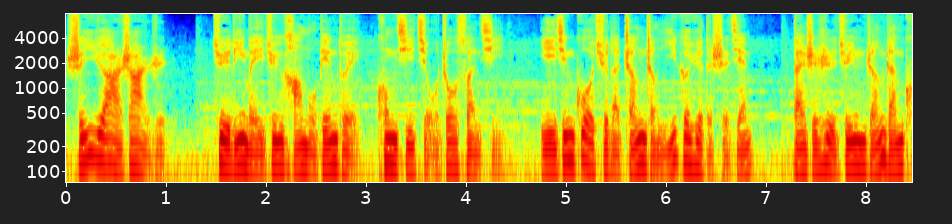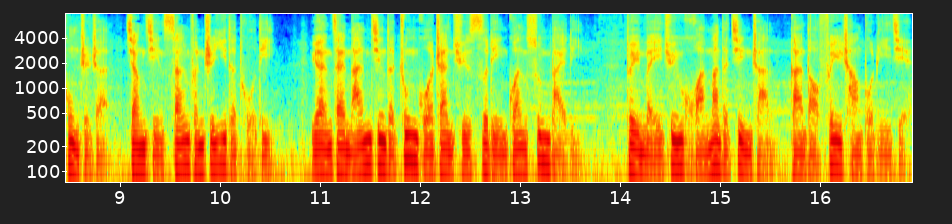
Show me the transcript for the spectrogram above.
十一月二十二日，距离美军航母编队空袭九州算起。已经过去了整整一个月的时间，但是日军仍然控制着将近三分之一的土地。远在南京的中国战区司令官孙百里对美军缓慢的进展感到非常不理解，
